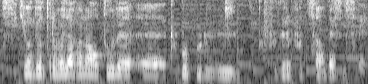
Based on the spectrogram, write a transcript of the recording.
o sítio onde eu trabalhava na altura eh, acabou por, eh, por fazer a produção dessa série.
